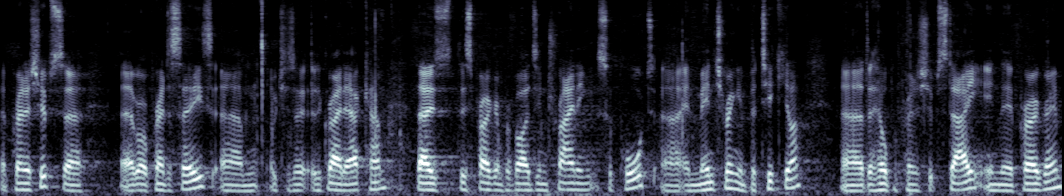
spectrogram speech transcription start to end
apprenticeships uh, or apprentices, um, which is a, a, great outcome. Those, this program provides in training support uh, and mentoring in particular uh, to help apprenticeships stay in their program.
